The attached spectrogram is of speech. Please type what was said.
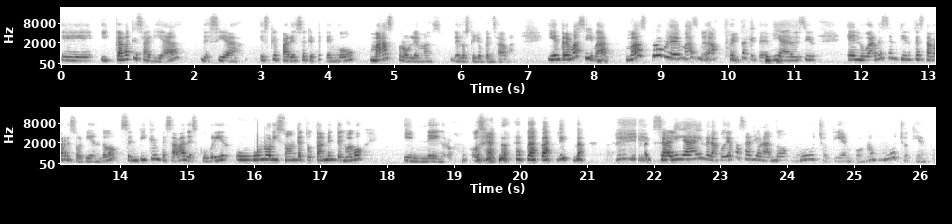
eh, y cada que salía decía, es que parece que tengo más problemas de los que yo pensaba. Y entre más iba, más problemas me daba cuenta que tenía. Es decir, en lugar de sentir que estaba resolviendo, sentí que empezaba a descubrir un horizonte totalmente nuevo y negro. O sea, no era nada lindo. Salía y me la podía pasar llorando mucho tiempo, ¿no? Mucho tiempo.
